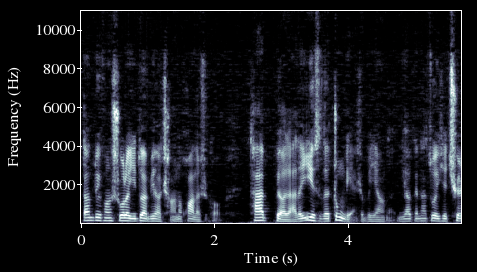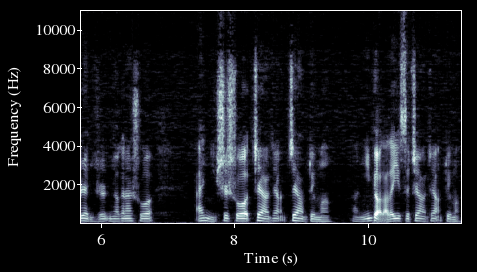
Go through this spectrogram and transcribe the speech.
当对方说了一段比较长的话的时候，他表达的意思的重点是不一样的，你要跟他做一些确认，你是你要跟他说，哎，你是说这样这样这样对吗？啊，你表达的意思这样这样对吗？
